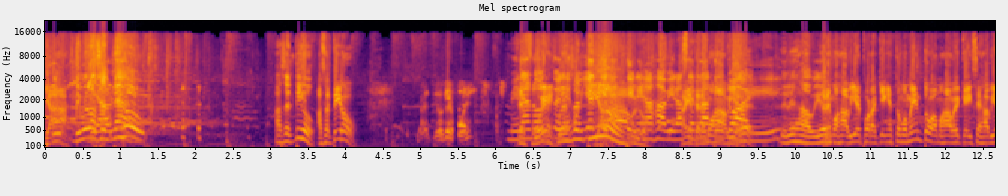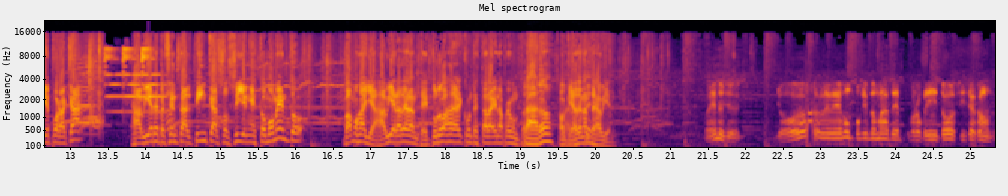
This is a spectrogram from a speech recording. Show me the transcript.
Ya. Dímelo, acertijo. Acertijo. Acertijo. Tío que fue. Mira, no, fue. tenés, oye, tienes, tienes a Javier Ahí hace tenemos a ratito Javier. ahí. Dile Javier. Tenemos a Javier por aquí en este momento. Vamos a ver qué dice Javier por acá. Javier representa al Team Calzoncillo en estos momentos. Vamos allá, Javier, adelante. ¿Tú le vas a dar contestar ahí la pregunta? Claro, Ok, adelante. adelante, Javier. Bueno, yo, yo le dejo un poquito más de propina y todo si se, son-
